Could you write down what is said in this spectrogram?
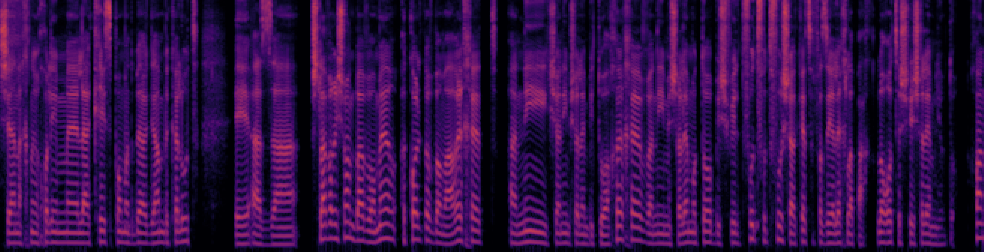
שאנחנו יכולים אה, להקריס פה מטבע גם בקלות. אה, אז השלב הראשון בא ואומר הכל טוב במערכת אני כשאני משלם ביטוח רכב אני משלם אותו בשביל טפו טפו טפו שהכסף הזה ילך לפח לא רוצה שישלם לי אותו נכון.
